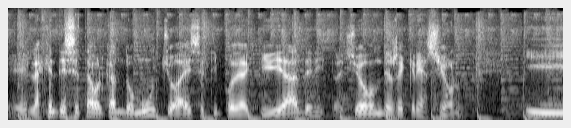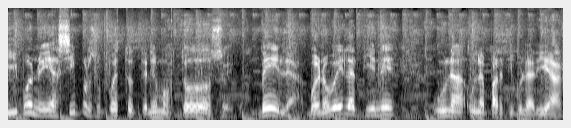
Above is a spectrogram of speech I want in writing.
Eh, la gente se está volcando mucho a ese tipo de actividad, de distracción, de recreación. Y bueno, y así por supuesto tenemos todos Vela. Bueno, Vela tiene una, particularidad.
